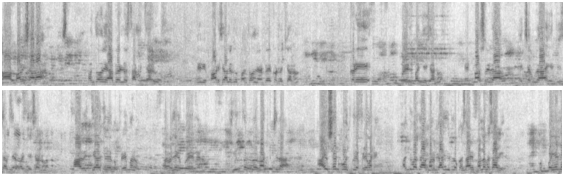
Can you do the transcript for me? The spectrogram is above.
మా పాఠశాల పంతొమ్మిది వందల యాభై ఏడులో స్థాపించారు. నేను ఈ పాఠశాలకు పంతొమ్మిది వందల ఎనభై ఒకటి వచ్చాను. ఇక్కడే ముప్పై ఏళ్ళు పనిచేశాను. హెడ్ మాస్టర్గా హెచ్ఎంగా ఎన్టీసీ ఆఫీసర్గా పనిచేశాను. మా విద్యార్థుల యొక్క ప్రేమను మరవలేకపోయాను జీవితంలో నాకు ఇచ్చిన ఆయుష్ అనుభూతి ప్రేమనే. అందువల్ల మల్కాజ్గిరిలో ఒకసారి మళ్ళొకసారి ముప్పై ఏళ్ళ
